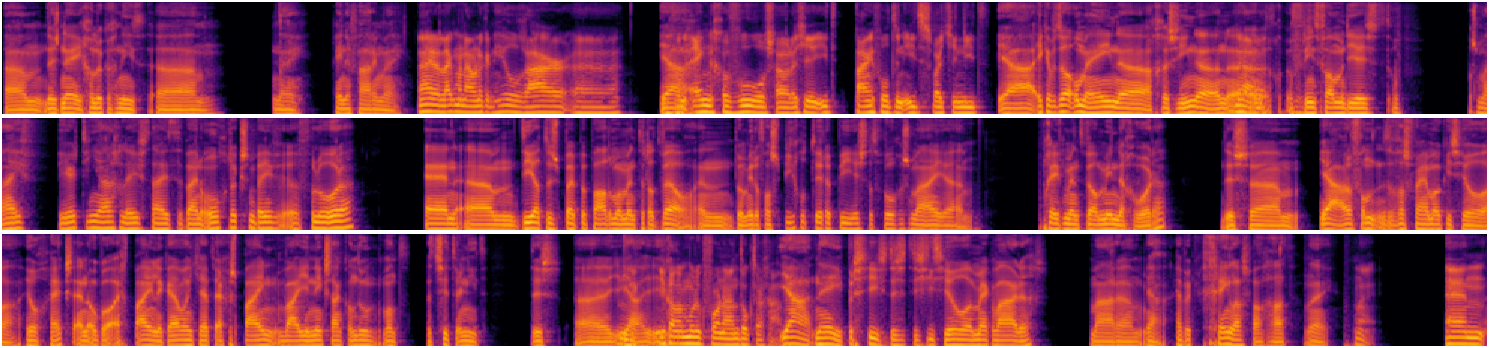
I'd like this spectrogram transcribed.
Um, dus nee, gelukkig niet. Um, nee, geen ervaring mee. Nee, dat lijkt me namelijk een heel raar, uh, ja. een eng gevoel of zo. Dat je iets, pijn voelt in iets wat je niet... Ja, ik heb het wel om me heen uh, gezien. Een, ja, een, een vriend van me die heeft op volgens mij 14-jarige leeftijd bij een ongeluk zijn been verloren. En ehm, die had dus bij bepaalde momenten dat wel. En door middel van spiegeltherapie is dat volgens mij ehm, op een gegeven moment wel minder geworden. Dus ehm, ja, dat, vond, dat was voor hem ook iets heel, eh, heel geks. En ook wel echt pijnlijk, hè? want je hebt ergens pijn waar je niks aan kan doen. Want het zit er niet. Dus eh, ja, je, je kan er moeilijk voor naar een dokter gaan. ja, nee, precies. Dus het is iets heel eh, merkwaardigs. Maar ehm, ja, heb ik geen last van gehad. Nee. Nee. En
